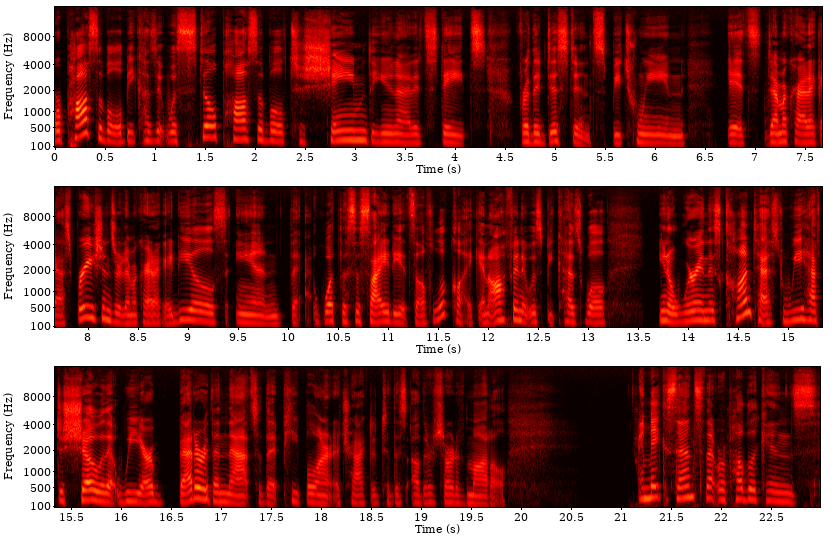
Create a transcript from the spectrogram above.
were possible because it was still possible to shame the United States for the distance between its democratic aspirations or democratic ideals and the, what the society itself looked like. And often it was because, well, you know, we're in this contest. We have to show that we are better than that so that people aren't attracted to this other sort of model. It makes sense that Republicans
